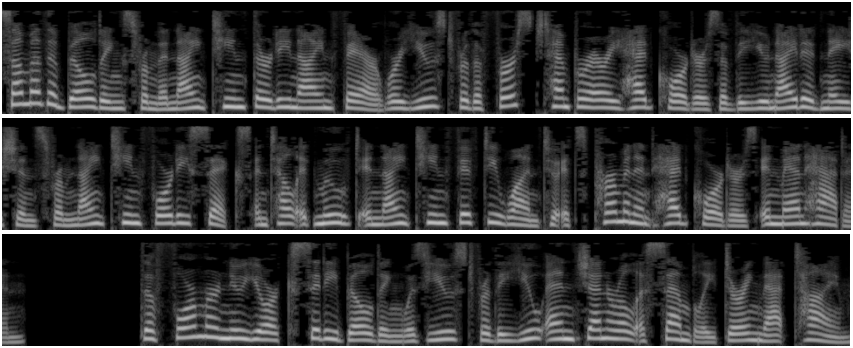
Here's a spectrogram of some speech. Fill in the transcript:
Some of the buildings from the 1939 fair were used for the first temporary headquarters of the United Nations from 1946 until it moved in 1951 to its permanent headquarters in Manhattan. The former New York City building was used for the UN General Assembly during that time.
